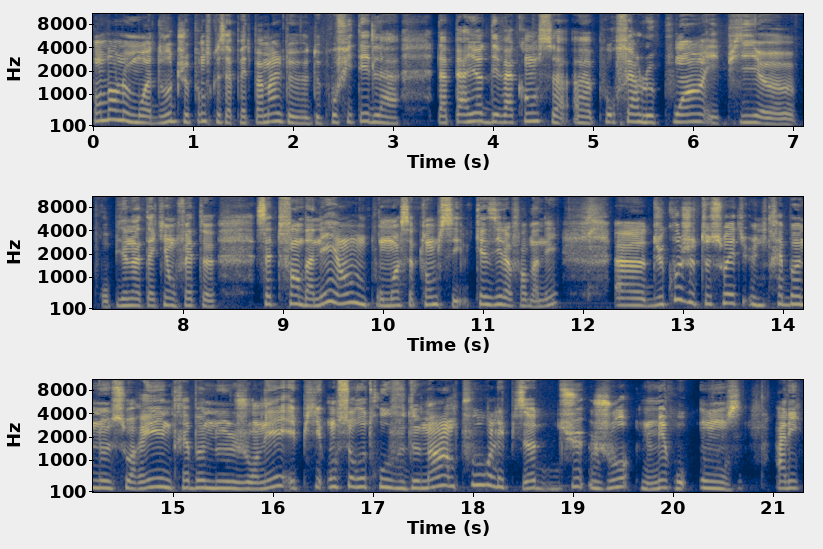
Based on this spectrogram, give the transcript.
le mois d'août. Je pense que ça peut être pas mal de, profiter de la, période des vacances euh, pour faire le point et puis pour bien attaquer en fait cette fin d'année. Hein. Pour moi, septembre, c'est quasi la fin d'année. du coup, je te souhaite une très bonne soirée, une très bonne journée. Et puis, on se retrouve demain pour l'épisode du jour numéro 11. Allez,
